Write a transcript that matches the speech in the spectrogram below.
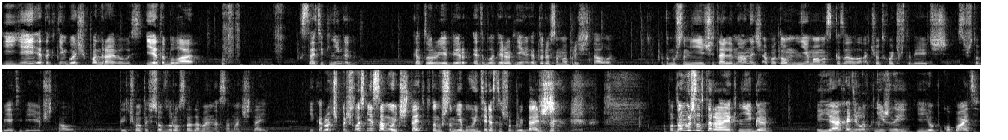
И ей эта книга очень понравилась. И это была, кстати, книга, которую я пер... Это была первая книга, которую я сама прочитала. Потому что мне ее читали на ночь, а потом мне мама сказала, а что ты хочешь, чтобы я, ч- чтобы я тебе ее читала? Ты чё, ты все взрослая, давай, она сама читай. И, короче, пришлось мне самой читать, потому что мне было интересно, что будет дальше. А потом вышла вторая книга, и я ходила в книжный ее покупать.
